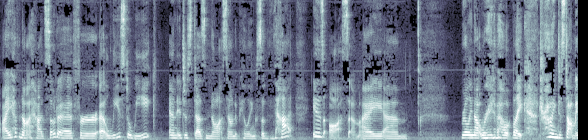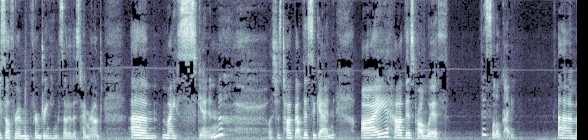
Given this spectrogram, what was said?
I have not had soda for at least a week, and it just does not sound appealing. So that is awesome. I um, really not worried about like trying to stop myself from from drinking soda this time around. Um, my skin. Let's just talk about this again. I had this problem with this little guy. Um,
